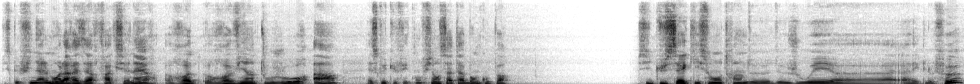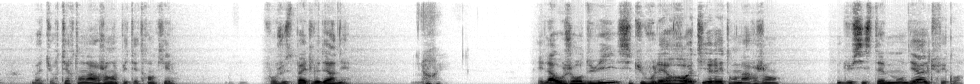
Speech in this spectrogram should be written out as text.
Puisque finalement, la réserve fractionnaire re- revient toujours à est-ce que tu fais confiance à ta banque ou pas? Si tu sais qu'ils sont en train de, de jouer euh, avec le feu, bah tu retires ton argent et puis t'es tranquille. Faut juste pas être le dernier. Oui. Et là, aujourd'hui, si tu voulais retirer ton argent du système mondial, tu fais quoi?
